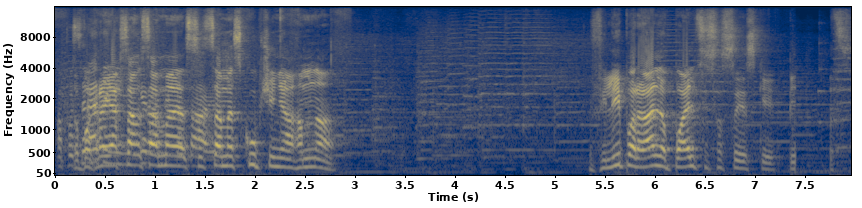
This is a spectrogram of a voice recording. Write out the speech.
А То по краях сам, ніхіра не саме, катаєш. саме скупчення гамна. У Філіпа реально пальці сосиски. Пі***ць.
